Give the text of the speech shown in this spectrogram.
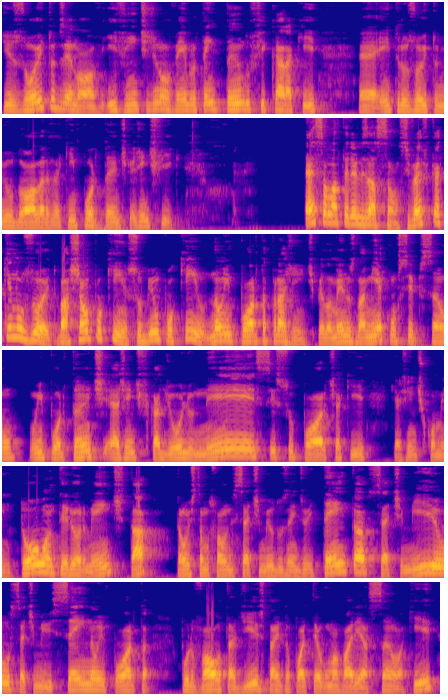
18, 19 e 20 de novembro tentando ficar aqui é, entre os 8 mil dólares aqui, importante que a gente fique. Essa lateralização, se vai ficar aqui nos 8, baixar um pouquinho, subir um pouquinho, não importa pra gente. Pelo menos na minha concepção, o importante é a gente ficar de olho nesse suporte aqui, que a gente comentou anteriormente, tá? Então estamos falando de 7.280, 7.000, 7.100, não importa por volta disso, tá? Então pode ter alguma variação aqui.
